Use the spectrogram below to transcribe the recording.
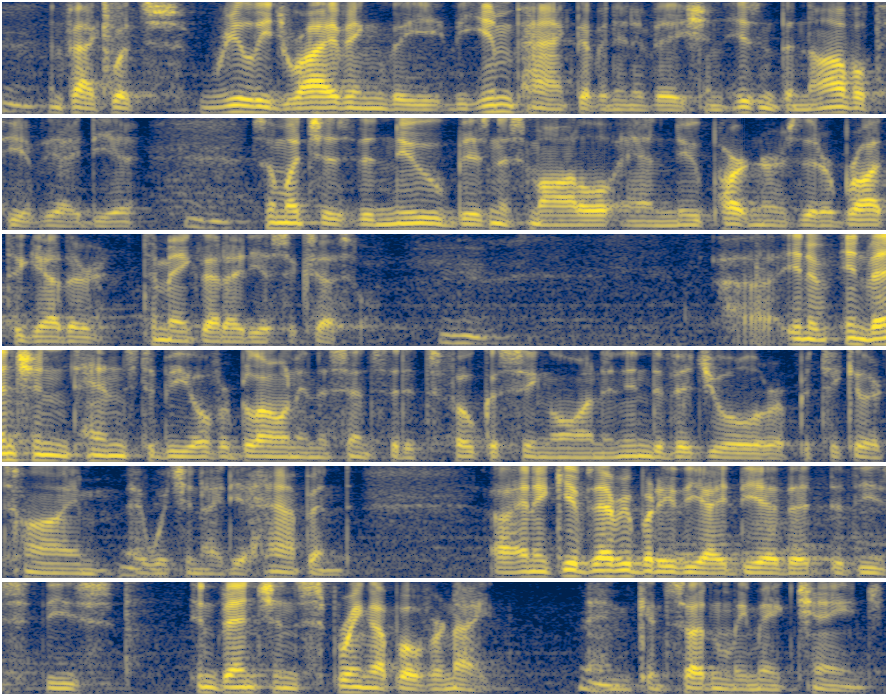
Mm. In fact, what's really driving the, the impact of an innovation isn't the novelty of the idea, mm -hmm. so much as the new business model and new partners that are brought together to make that idea successful. Mm -hmm. uh, in, invention tends to be overblown in the sense that it's focusing on an individual or a particular time at which an idea happened. Uh, and it gives everybody the idea that, that these, these inventions spring up overnight and can suddenly make change.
